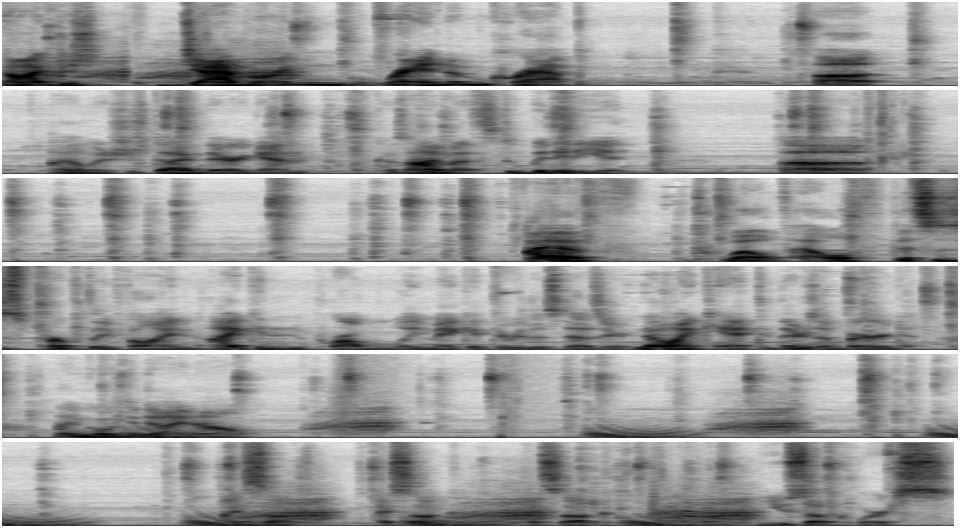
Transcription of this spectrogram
not just jabbering random crap. Uh, I almost just died there again. Because I'm a stupid idiot. Uh, I have 12 health. This is perfectly fine. I can probably make it through this desert. No, I can't. There's a bird. I'm going to die now. I suck. I suck. I suck. You suck worse.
